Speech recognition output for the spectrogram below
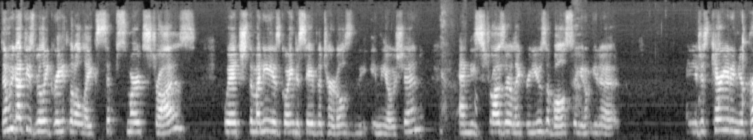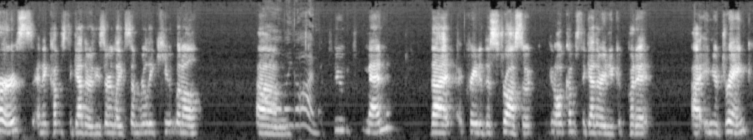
Then we got these really great little like Sip Smart straws, which the money is going to save the turtles in the, in the ocean. And these straws are like reusable, so you don't need a. And you just carry it in your purse, and it comes together. These are like some really cute little. Um, oh my God. two, two men that created this straw. So it, it all comes together and you could put it uh, in your drink.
